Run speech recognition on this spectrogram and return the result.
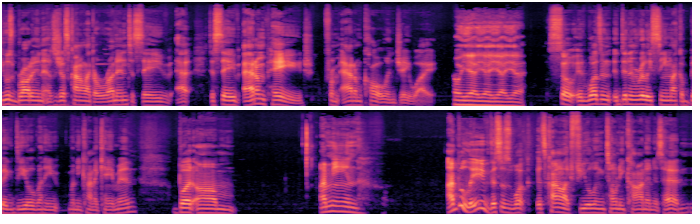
He was brought in as just kind of like a run in to save at to save Adam Page from Adam Cole and Jay White. Oh yeah, yeah, yeah, yeah. So it wasn't it didn't really seem like a big deal when he when he kind of came in. But um I mean I believe this is what it's kind of like fueling Tony Khan in his head.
